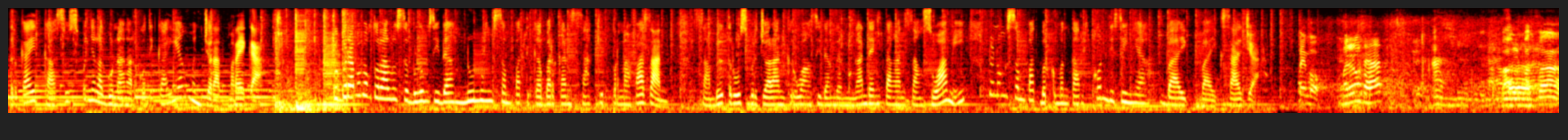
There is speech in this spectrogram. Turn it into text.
terkait kasus penyalahgunaan narkotika yang menjerat mereka. Beberapa waktu lalu sebelum sidang, Nunung sempat dikabarkan sakit pernafasan. Sambil terus berjalan ke ruang sidang dan menggandeng tangan sang suami, Nunung sempat berkomentar kondisinya baik-baik saja. Tembok. Mbak Nunung sehat? Bang, bang.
